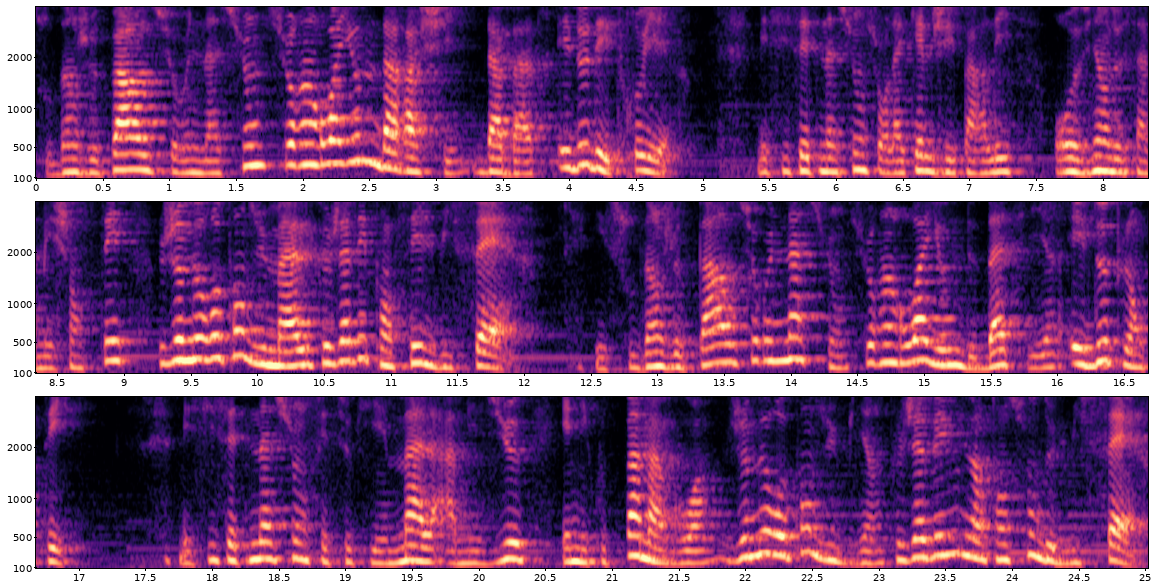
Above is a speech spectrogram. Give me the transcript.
Soudain je parle sur une nation, sur un royaume d'arracher, d'abattre et de détruire. Mais si cette nation sur laquelle j'ai parlé revient de sa méchanceté, je me repens du mal que j'avais pensé lui faire. Et soudain je parle sur une nation, sur un royaume de bâtir et de planter. Mais si cette nation fait ce qui est mal à mes yeux et n'écoute pas ma voix, je me repens du bien que j'avais eu l'intention de lui faire.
